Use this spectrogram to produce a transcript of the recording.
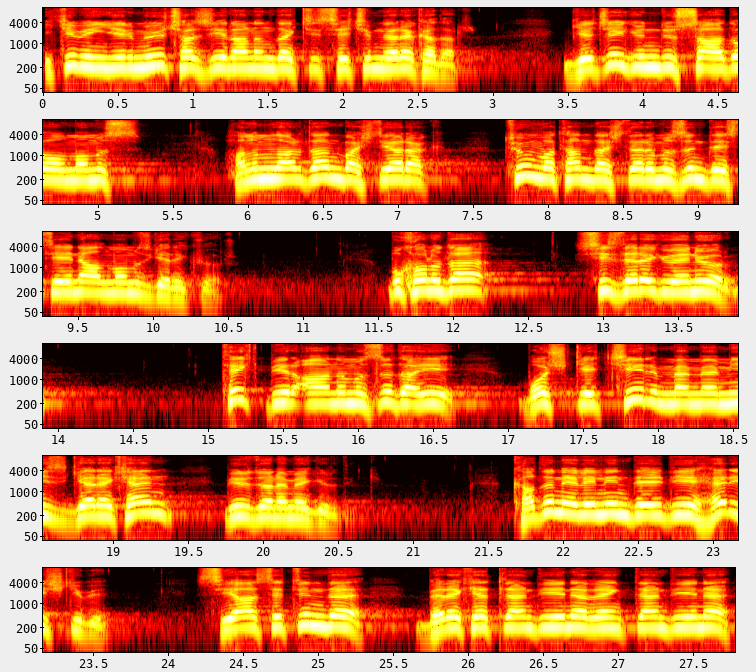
2023 Haziran'ındaki seçimlere kadar gece gündüz sahada olmamız, hanımlardan başlayarak tüm vatandaşlarımızın desteğini almamız gerekiyor. Bu konuda sizlere güveniyorum. Tek bir anımızı dahi boş geçirmememiz gereken bir döneme girdik. Kadın elinin değdiği her iş gibi siyasetin de bereketlendiğine, renklendiğine,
